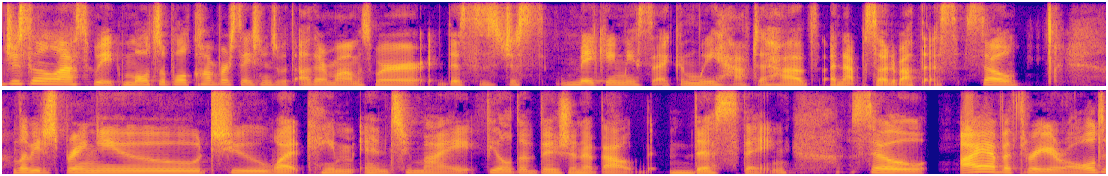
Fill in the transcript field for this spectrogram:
just in the last week multiple conversations with other moms where this is just making me sick and we have to have an episode about this. So, let me just bring you to what came into my field of vision about this thing. So, I have a three year old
